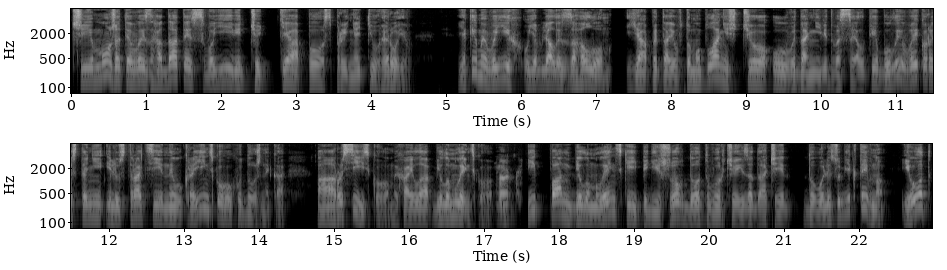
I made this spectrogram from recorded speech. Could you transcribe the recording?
чи можете ви згадати свої відчуття по сприйняттю героїв? Якими ви їх уявляли загалом? Я питаю в тому плані, що у виданні від веселки були використані ілюстрації не українського художника, а російського Михайла Біломлинського. Так. І пан Біломлинський підійшов до творчої задачі доволі суб'єктивно. І от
